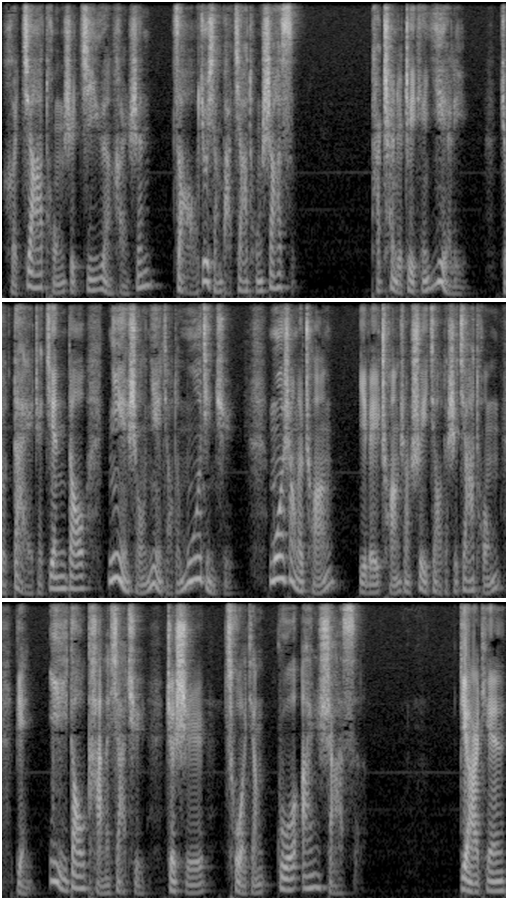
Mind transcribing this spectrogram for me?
和家童是积怨很深，早就想把家童杀死。他趁着这天夜里，就带着尖刀，蹑手蹑脚的摸进去。摸上了床，以为床上睡觉的是家童，便一刀砍了下去。这时错将郭安杀死了。第二天，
